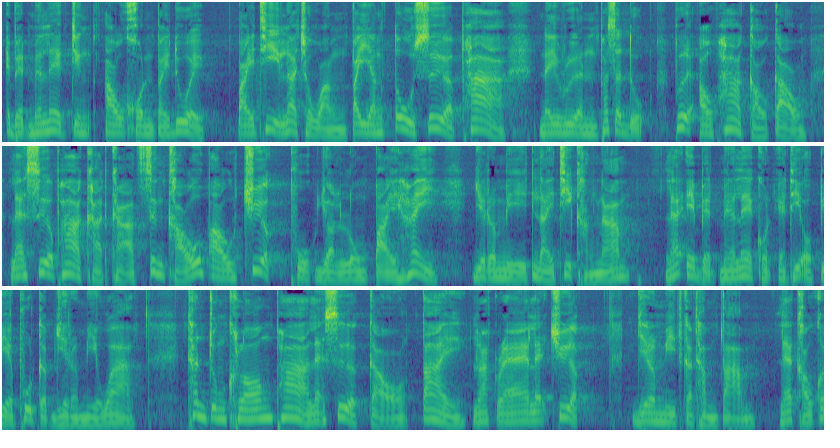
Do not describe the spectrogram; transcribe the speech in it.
เอเบตเมเลกจึงเอาคนไปด้วย ไปที่ราชวังไปยังตู้เสื้อผ้าในเรือนพัสดุ เพื่อเอาผ้าเก่าๆ และเสื้อผ้าขาดๆ ซึ่งเขาเอาเชือกผูกหย่อนลงไปให้เยเรมีในที่ขังน้ำและเอเบตเมเลคนเอธิโอเปียพูดกับเยเรมีว่า ท่านจงคล้องผ้าและเสื้อเก่า ใต้รักแร้และเชือก เยเรมีกระทำตาม และเขาก็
